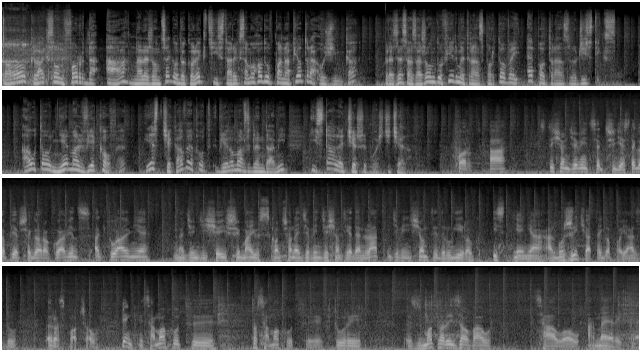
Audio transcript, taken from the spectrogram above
To klakson Forda A należącego do kolekcji starych samochodów pana Piotra Ozimka, prezesa zarządu firmy transportowej Epo Trans Logistics. Auto niemal wiekowe, jest ciekawe pod wieloma względami i stale cieszy właściciela. Ford A z 1931 roku, a więc aktualnie na dzień dzisiejszy ma już skończone 91 lat i 92 rok istnienia albo życia tego pojazdu rozpoczął. Piękny samochód, y, to samochód, y, który zmotoryzował całą Amerykę.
